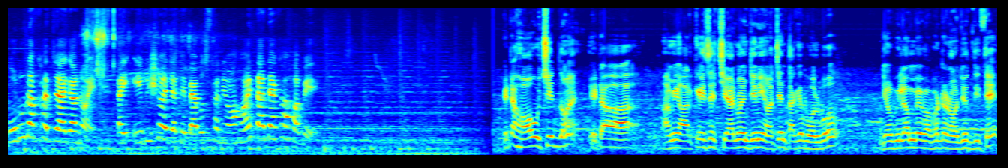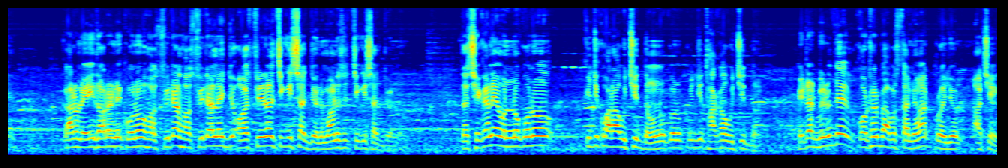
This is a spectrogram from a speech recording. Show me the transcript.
গরু রাখার জায়গা নয়। তাই এ বিষয়ে যাতে ব্যবস্থা নেওয়া হয় তা দেখা হবে। এটা হওয়া উচিত নয়। এটা আমি আরকেএসের চেয়ারম্যান যিনি আছেন, তাকে বলব যে অবিলম্বে ব্যাপারটা নজর দিতে। কারণ এই ধরনের কোনো হসপিটাল হসপিটালের হসপিটাল চিকিৎসার জন্য, মানুষের চিকিৎসার জন্য। তা সেখানে অন্য কোনো কিছু করা উচিত নয়, অন্য কোনো কিছু থাকা উচিত নয়। এটার বিরুদ্ধে কঠোর ব্যবস্থা নেওয়ার প্রয়োজন আছে।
